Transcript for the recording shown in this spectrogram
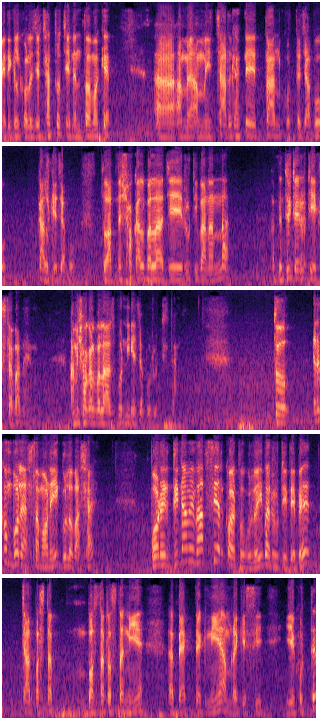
মেডিকেল কলেজের ছাত্র, চেনেন তো আমাকে। আমি আমি চার ঘাটে টান করতে যাব, কালকে যাব। তো আপনি সকালবেলা যে রুটি বানান না, আপনি দুইটা রুটি এক্সট্রা বানান আমি সকালবেলা আসব, নিয়ে যাব রুটিটা। তো এরকম বলে আসলাম অনেকগুলো বাসায়। পরের দিন আমি ভাবছি আর কতগুলো এবার রুটি দেবে। চার পাঁচটা বস্তা টস্তা নিয়ে, ব্যাগ ট্যাগ নিয়ে আমরা গেছি ইয়ে করতে।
